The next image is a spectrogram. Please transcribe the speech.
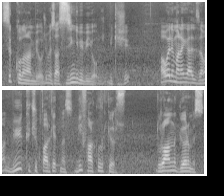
sık kullanan bir yolcu mesela sizin gibi bir yolcu, bir kişi havalimanına geldiği zaman büyük küçük fark etmez. Bir farklılık görsün. Durağanlık görmesin.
